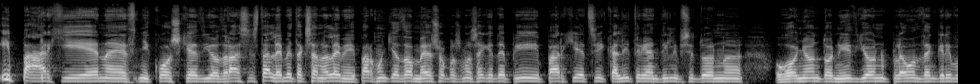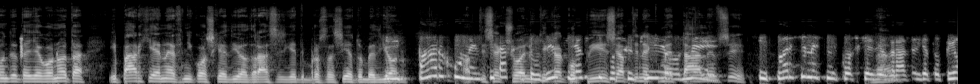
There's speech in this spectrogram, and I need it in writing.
Υπάρχει ένα εθνικό σχέδιο δράσης. Τα λέμε, τα ξαναλέμε. Υπάρχουν και εδώ μέσα, όπως μας έχετε πει, υπάρχει έτσι καλύτερη αντίληψη των ε, γονιών των ίδιων. Πλέον δεν κρύβονται τα γεγονότα. Υπάρχει ένα εθνικό σχέδιο δράσης για την προστασία των παιδιών Υπάρχουν, από τη σεξουαλική κακοποίηση, από την εκμετάλλευση. Ναι. Υπάρχει ένα εθνικό σχέδιο ναι. δράσης για το οποίο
